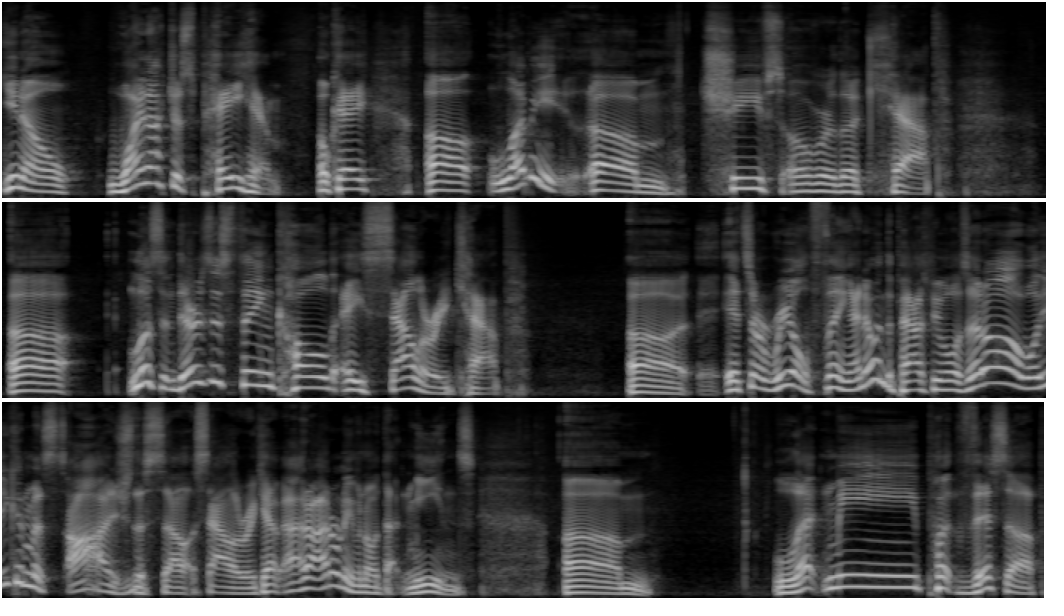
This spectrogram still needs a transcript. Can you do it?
you know, why not just pay him? Okay. Uh let me um Chiefs over the cap. Uh listen, there's this thing called a salary cap. Uh, it's a real thing. I know in the past people have said, "Oh, well, you can massage the sal- salary cap." I don't, I don't even know what that means. Um, let me put this up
